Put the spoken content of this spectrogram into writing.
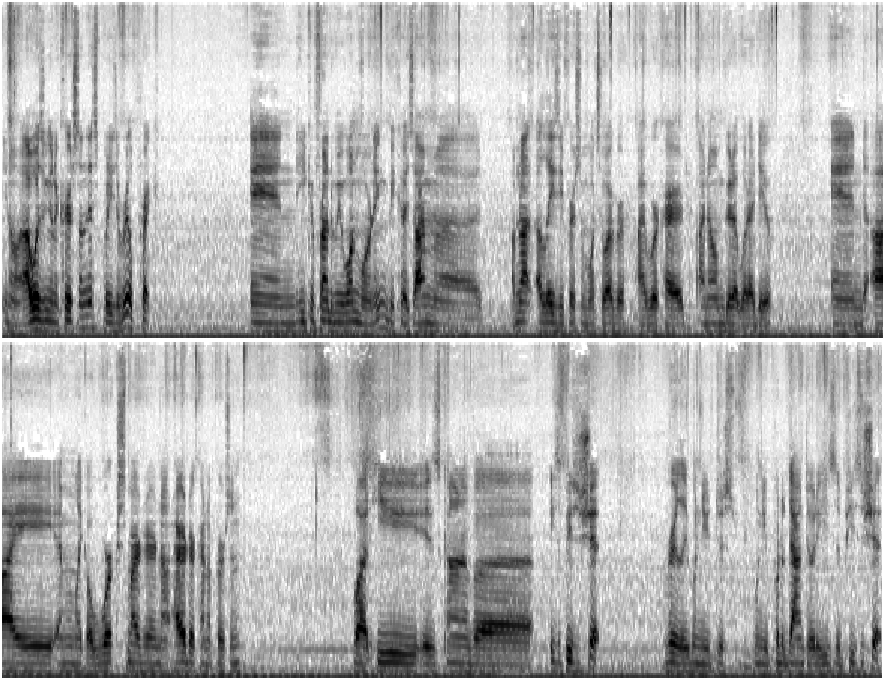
You know, I wasn't gonna curse on this, but he's a real prick. And he confronted me one morning because I'm. Uh, I'm not a lazy person whatsoever. I work hard. I know I'm good at what I do. And I am like a work smarter, not harder kind of person. But he is kind of a he's a piece of shit. Really, when you just when you put it down to it, he's a piece of shit.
